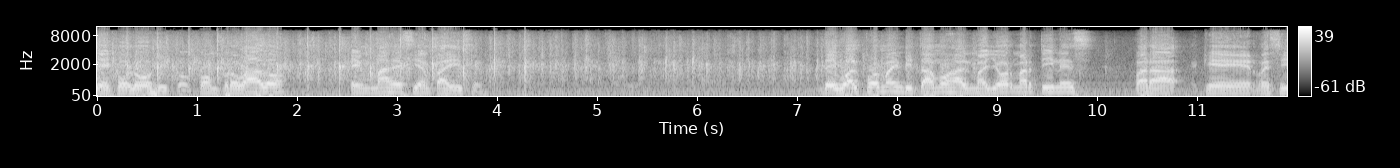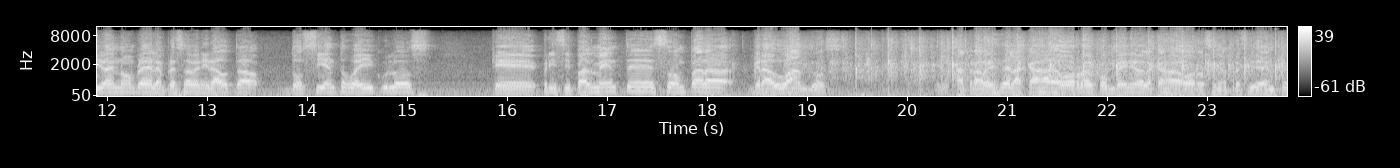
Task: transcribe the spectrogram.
y ecológico, comprobado en más de 100 países. De igual forma invitamos al mayor Martínez para que reciba en nombre de la empresa Venirauta 200 vehículos que principalmente son para graduandos a través de la caja de ahorro, del convenio de la caja de ahorro, señor presidente.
